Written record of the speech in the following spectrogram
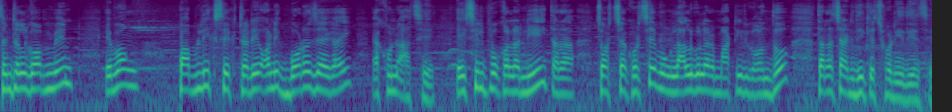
সেন্ট্রাল গভর্নমেন্ট এবং পাবলিক সেক্টরে অনেক বড় জায়গায় এখন আছে। এই শিল্পকলা নিয়েই তারা চর্চা করছে এবং লালগোলার মাটির গন্ধ তারা চারিদিকে ছড়িয়ে দিয়েছে।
